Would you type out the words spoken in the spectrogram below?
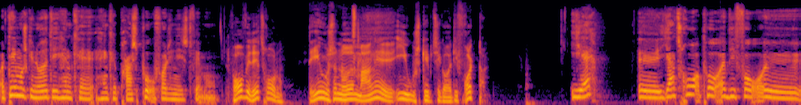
Og det er måske noget af det, han kan, han kan presse på for de næste fem år. Får vi det, tror du? Det er jo så noget, mange EU-skeptikere de frygter. Ja, Øh, jeg tror på, at vi får øh,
